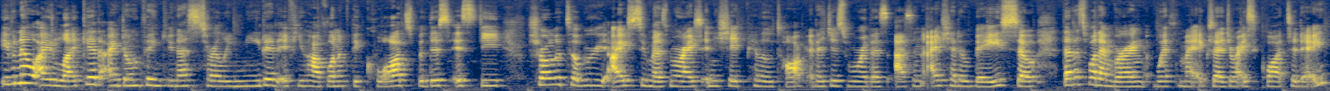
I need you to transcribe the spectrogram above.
Even though I like it, I don't think you necessarily need it if you have one of the quads. But this is the Charlotte Tilbury Eyes to Mesmerize in the shade Pillow Talk. And I just wore this as an eyeshadow base. So that is what I'm wearing with my Exaggereyes quad today.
